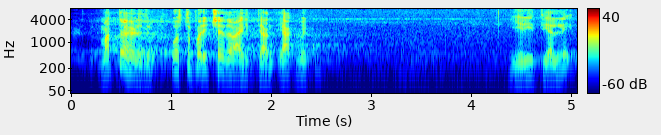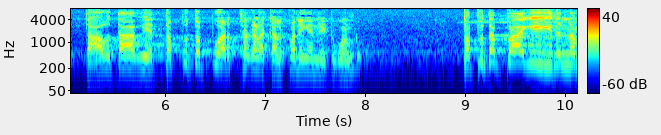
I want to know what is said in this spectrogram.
ಹೇಳಿದ್ರು. ಮತ್ತೆ ಹೇಳಿದರು, ವಸ್ತು ಪರಿಚ್ಛೇದ ರಾಹಿತ್ಯ ಅಂತ. ಯಾಕೆ ಬೇಕು? ಈ ರೀತಿಯಲ್ಲಿ ತಾವು ತಾವೇ ತಪ್ಪು ತಪ್ಪು ಅರ್ಥಗಳ ಕಲ್ಪನೆಯನ್ನು ಇಟ್ಟುಕೊಂಡು ತಪ್ಪು ತಪ್ಪಾಗಿ ಇದನ್ನು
